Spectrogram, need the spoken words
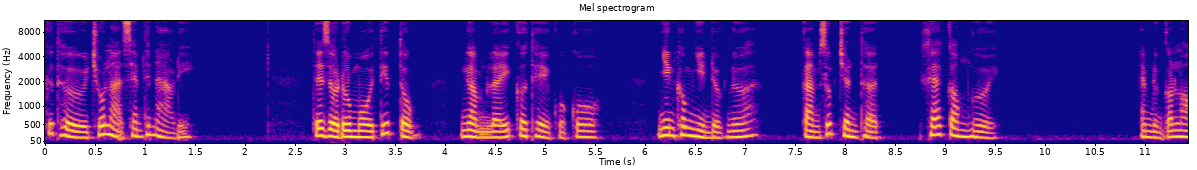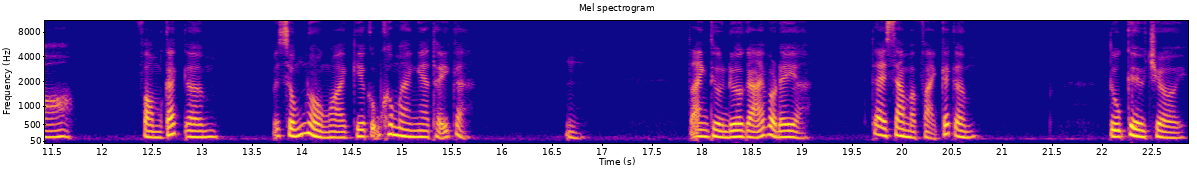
Cứ thử chốt lại xem thế nào đi. Thế rồi đôi môi tiếp tục Ngậm lấy cơ thể của cô. Nhưng không nhìn được nữa. Cảm xúc chân thật, Khẽ cong người. Em đừng có lo. Phòng cách âm với Súng nổ ngoài kia cũng không ai nghe thấy cả. Ừ. Tại anh thường đưa gái vào đây à? Tại sao mà phải cách âm Tú kêu trời.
